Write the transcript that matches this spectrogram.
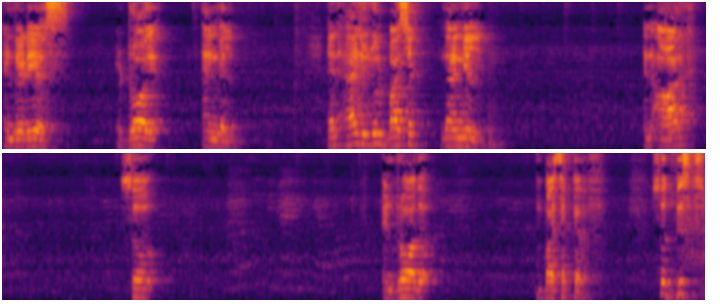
and radius draw a angle. And as usual bisect the angle. An arc. So and draw the bisector. So this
